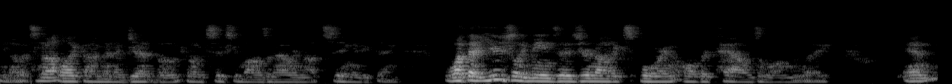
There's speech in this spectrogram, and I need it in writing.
you know, it's not like I'm in a jet boat going 60 miles an hour not seeing anything. What that usually means is you're not exploring all the towns along the way. And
